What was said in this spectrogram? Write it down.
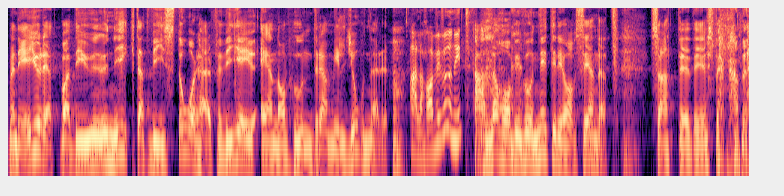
Men det är ju rätt, det är ju unikt att vi står här, för vi är ju en av hundra miljoner. Alla har vi vunnit. Alla har vi vunnit i det avseendet. Så att eh, det är spännande.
